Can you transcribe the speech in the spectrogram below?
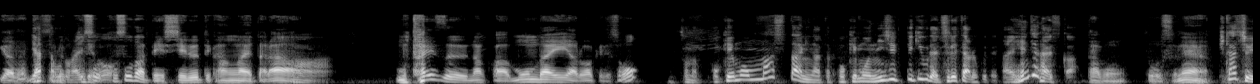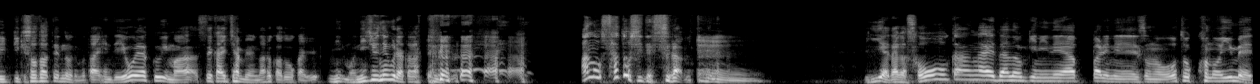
いや、だってやったことないけど子育てしてるって考えたら、もう絶えずなんか問題あるわけでしょ？そんなポケモンマスターになったポケモン20匹ぐらい連れて歩くって大変じゃないですか。多分。そうですね。ピカチュウ1匹育てるのでも大変で、ようやく今世界チャンピオンになるかどうかもう20年ぐらいかかってる。あのサトシですら、みたういな。ん。いや、だからそう考えた時にね、やっぱりね、その男の夢、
